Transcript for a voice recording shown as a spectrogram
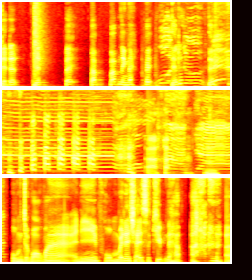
เดี๋ยวเดี๋ยวเดี๋ยวเฮ้ยแป๊บแป๊บหนึ่งนะเฮ้ยเดี๋ยวเดี๋ยวเดี๋ยวอะอืมผมจะบอกว่าอันนี้ผมไม่ได้ใช้สคริปต์นะครับอะอะ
